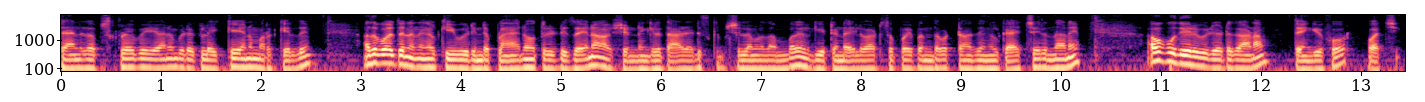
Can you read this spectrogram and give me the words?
ചാനൽ സബ്സ്ക്രൈബ് ചെയ്യാനും വീഡിയോ ലൈക്ക് ചെയ്യാനും മറക്കരുത്. അതുപോലെ തന്നെ നിങ്ങൾക്ക് ഈ വീടിന്റെ പ്ലാനോ ഒത്തിരി ഡിസൈനോ ആവശ്യമുണ്ടെങ്കിൽ താഴെ ഡിസ്ക്രിപ്ഷനിൽ നമ്മൾ നമ്പർ നൽകിയിട്ടുണ്ട്. അതിൽ വാട്സപ്പായി ബന്ധപ്പെട്ടാൽ മതി നിങ്ങൾക്ക് അയച്ചു തരുന്നതാണ്. അപ്പോൾ പുതിയൊരു വീഡിയോ ആയിട്ട് കാണാം. താങ്ക് ഫോർ വാച്ചിങ്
